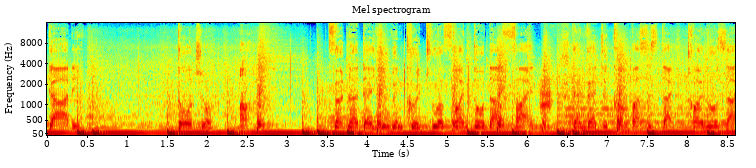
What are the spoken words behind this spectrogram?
Gardi. Dojo. Uh. Pförtner der Jugend, Kulturfreund oder Feind. Dein Wertekompass ist dein treuloser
